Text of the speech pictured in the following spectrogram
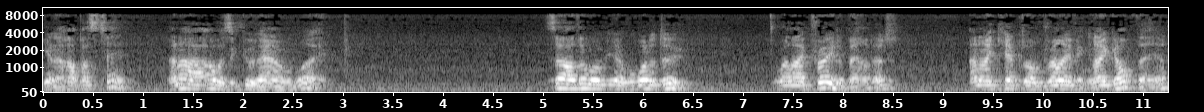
you know, half past 10. And I, I was a good hour away. So I thought, well, you know, well, what to do? Well, I prayed about it and I kept on driving and I got there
